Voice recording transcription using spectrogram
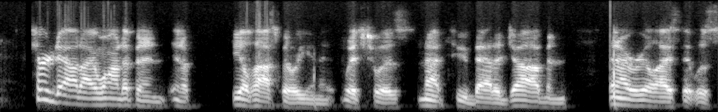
turned out I wound up in in a field hospital unit, which was not too bad a job, and then I realized it was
